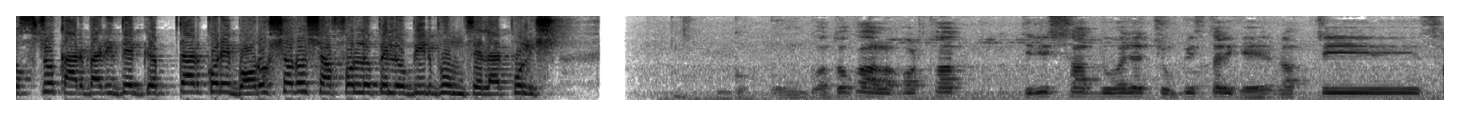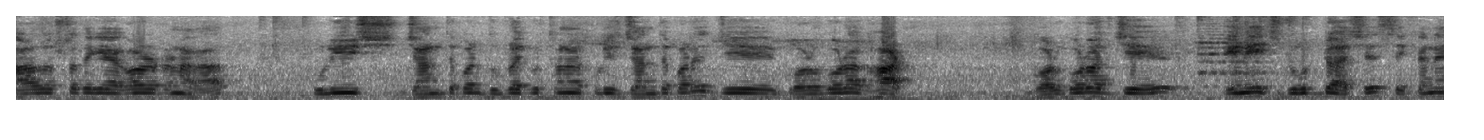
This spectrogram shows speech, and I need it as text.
অস্ত্র কারবারিদের গ্রেপ্তার করে বড়সড় সাফল্য পেল বীরভূম জেলার পুলিশ। গতকাল অর্থাৎ তিরিশ সাত দু তারিখে রাত্রি সাড়ে দশটা থেকে এগারোটা নাগাদ পুলিশ জানতে পারে, দুবরাজপুর থানার পুলিশ জানতে পারে যে গড়গড়া ঘাট গড়গড়ার যে এনএইচ রোডটা আছে, সেখানে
